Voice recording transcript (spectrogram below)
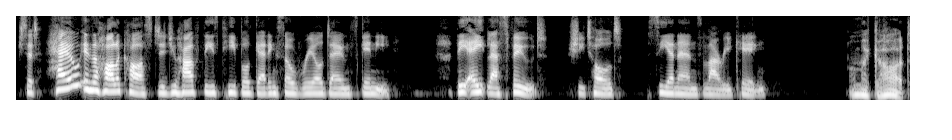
She said, How in the Holocaust did you have these people getting so real down skinny? They ate less food, she told CNN's Larry King. Oh my god.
